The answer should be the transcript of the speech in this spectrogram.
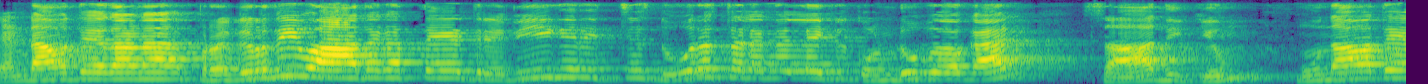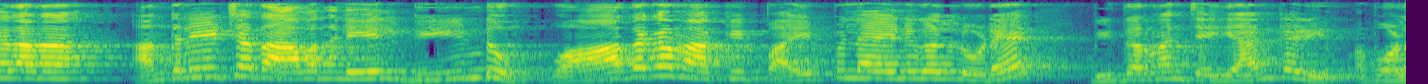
രണ്ടാമത്തെ ഏതാണ് പ്രകൃതി വാതകത്തെ ദ്രവീകരിച്ച് ദൂരസ്ഥലങ്ങളിലേക്ക് കൊണ്ടുപോകാൻ സാധിക്കും. മൂന്നാമത്തെ ഏതാണ് അന്തരീക്ഷ താപനിലയിൽ വീണ്ടും വാതകമാക്കി പൈപ്പ് ലൈനുകളിലൂടെ വിതരണം ചെയ്യാൻ കഴിയും. അപ്പോൾ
